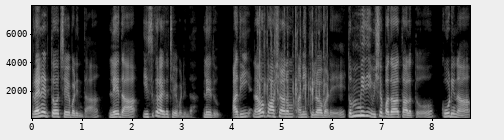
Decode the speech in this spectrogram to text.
గ్రానైట్తో చేయబడిందా? లేదా ఇసుక రాయితో చేయబడిందా? లేదు. అది నవపాషాణం అని పిలువబడే తొమ్మిది విష పదార్థాలతో కూడిన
